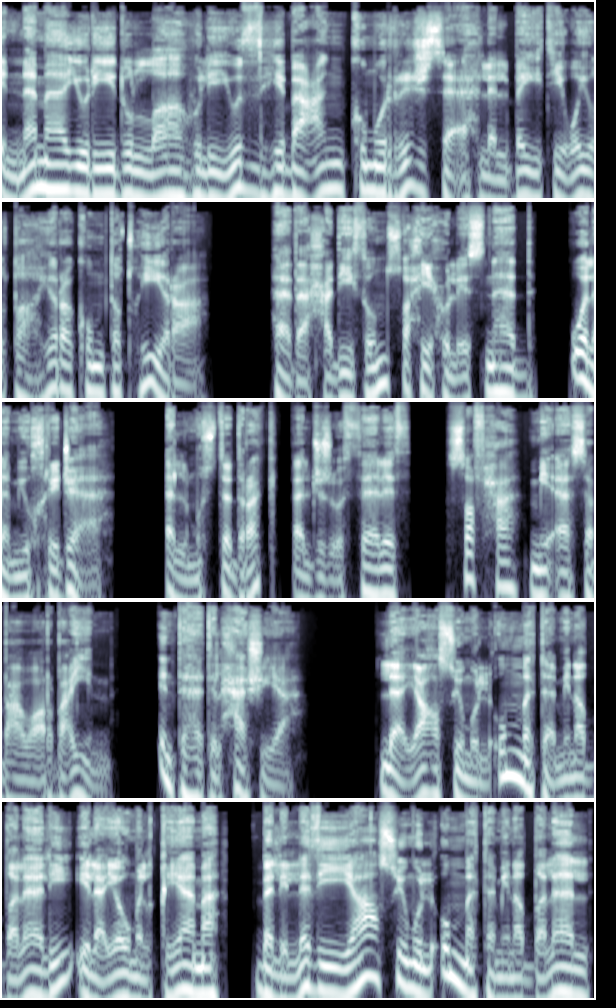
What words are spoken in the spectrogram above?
إنما يريد الله ليذهب عنكم الرجس أهل البيت ويطهركم تطهيرا. هذا حديث صحيح الإسناد ولم يخرجاه. المستدرك الجزء الثالث صفحة 147 انتهت الحاشية. لا يعصم الأمة من الضلال إلى يوم القيامة بل الذي يعصم الأمة من الضلال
